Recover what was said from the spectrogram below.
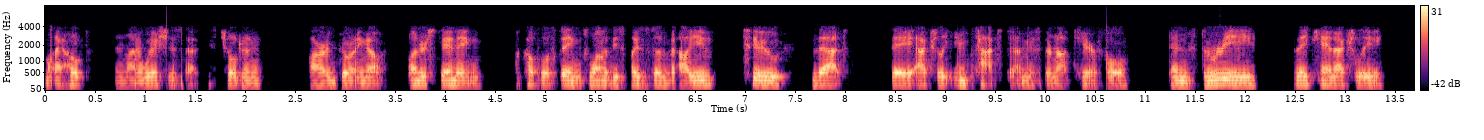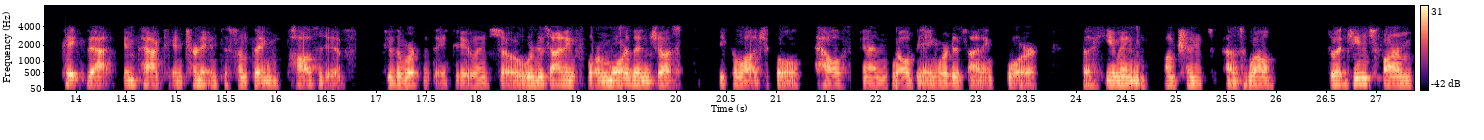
my hope and my wish is that these children are growing up understanding a couple of things. One, that these places have value. Two, that they actually impact them if they're not careful. And three, they can actually take that impact and turn it into something positive through the work that they do. And so we're designing for more than just ecological health and well-being. We're designing for the human functions as well. So at Jean's Farm,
